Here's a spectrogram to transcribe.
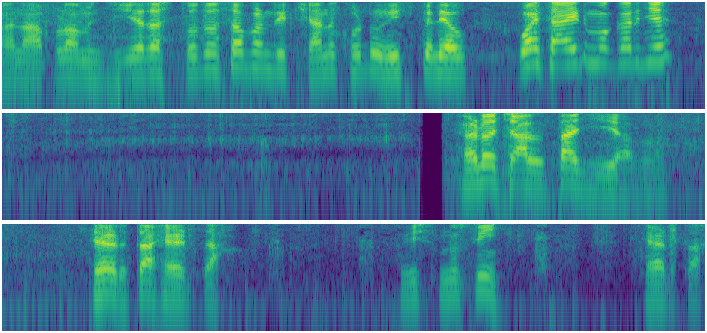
અને આપણો જે રસ્તો તો છે, પણ રિક્ષાનું ખોટું રિસ્ક લેવું કોઈ સાઈડમાં કરજે. હેડો, ચાલતા જઈએ આપણો. હેડતા હેડતા. વિષ્ણુસિંહ હેડતા.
